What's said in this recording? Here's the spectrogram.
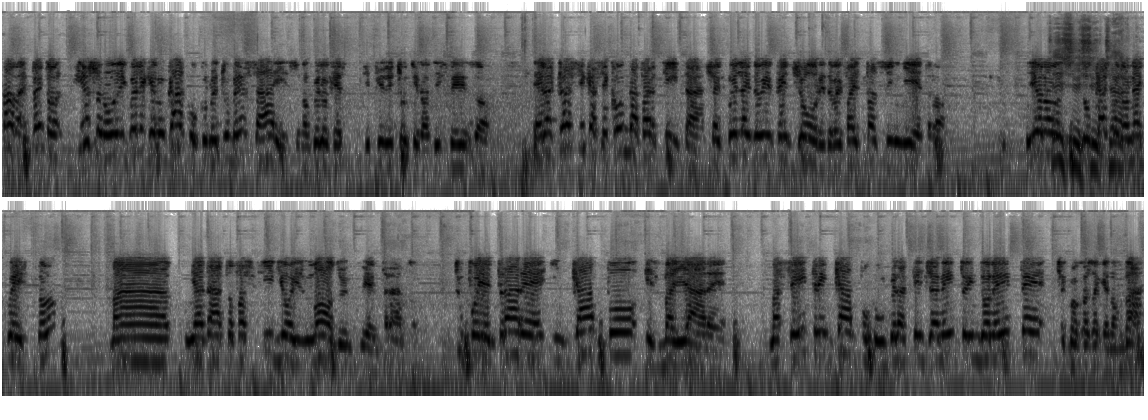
No, ripeto, io sono uno di quelli che Lukaku, come tu ben sai, sono quello che di più di tutti l'ho difeso. È la classica seconda partita, cioè quella dove i peggiori, dove fai il passo indietro io non, sì, sì, Lukaku certo. non è questo, ma mi ha dato fastidio il modo in cui è entrato. Tu puoi entrare in campo e sbagliare, ma se entri in campo con quell'atteggiamento indolente c'è qualcosa che non va.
